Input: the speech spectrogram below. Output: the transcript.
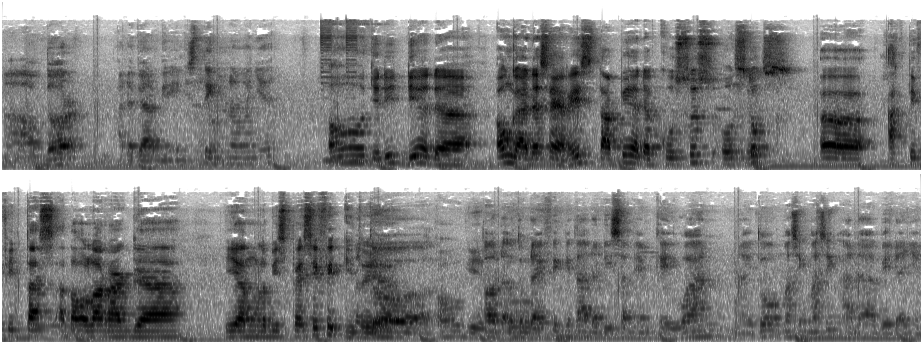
uh, outdoor, ada Garmin Instinct namanya. oh jadi dia ada oh nggak ada series tapi ada khusus, untuk Khusus. eh, aktivitas atau olahraga yang lebih spesifik gitu ya. Betul. Oh gitu. Atau ada- untuk diving kita ada Design MK1. Nah, itu masing-masing ada bedanya.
